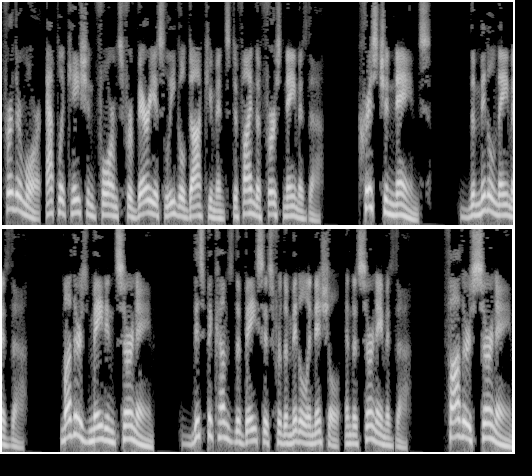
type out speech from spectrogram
Furthermore, application forms for various legal documents define the first name as the Christian names, the middle name as the mother's maiden surname. This becomes the basis for the middle initial, and the surname as the Father's surname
